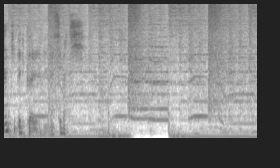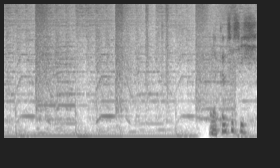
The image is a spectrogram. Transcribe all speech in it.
un petit peu de colle. C'est parti. Voilà, comme ceci.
